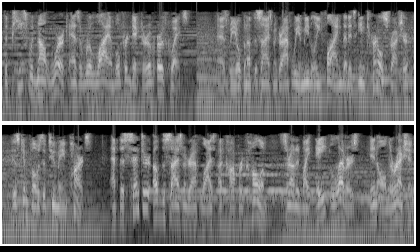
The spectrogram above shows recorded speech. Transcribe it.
the piece would not work as a reliable predictor of earthquakes. As we open up the seismograph, we immediately find that its internal structure is composed of two main parts. At the center of the seismograph lies a copper column, surrounded by eight levers in all direction.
